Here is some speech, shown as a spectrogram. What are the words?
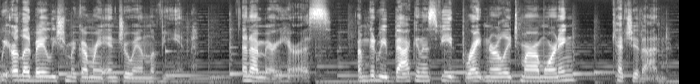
We are led by Alicia Montgomery and Joanne Levine. And I'm Mary Harris. I'm going to be back in this feed bright and early tomorrow morning. Catch you then.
